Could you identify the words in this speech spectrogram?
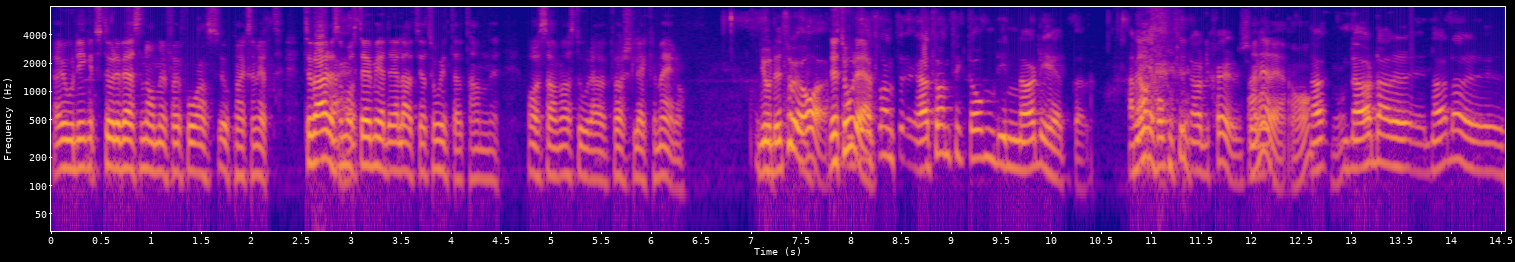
Jag gjorde inget större väsen om mig för att få hans uppmärksamhet. Tyvärr så Nej. måste jag meddela att jag tror inte att han har samma stora förkärlek för mig då. Jo, det tror jag. Du tror det? Jag tror, han, jag tror han tyckte om din nördighet där. Han är Ja. hockeynörd själv. så Han är det? Ja. nö- Nördar... nördar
